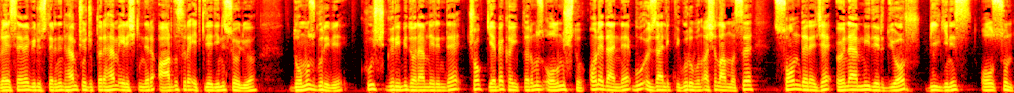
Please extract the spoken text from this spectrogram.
RSV virüslerinin hem çocukları hem erişkinleri ardı sıra etkilediğini söylüyor. Domuz gribi, kuş gribi dönemlerinde çok gebe kayıplarımız olmuştu. O nedenle bu özellikli grubun aşılanması son derece önemlidir diyor. Bilginiz olsun.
